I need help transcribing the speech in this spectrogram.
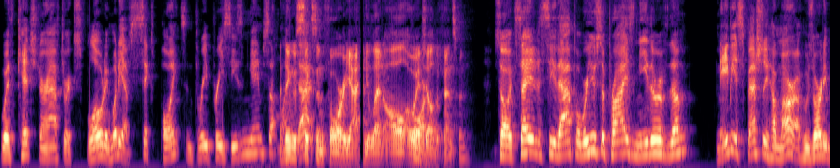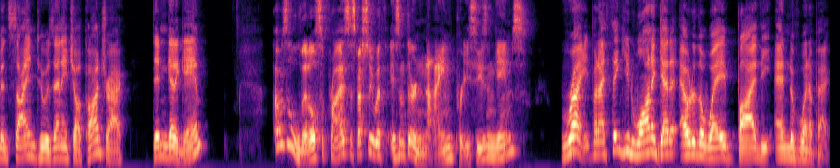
with Kitchener after exploding. What do you have? Six points in three preseason games? Something I think it was that. six and four. Yeah, he led all Four. OHL defensemen. So excited to see that. But were you surprised neither of them, maybe especially Hamara, who's already been signed to his NHL contract, didn't get a game? I was a little surprised, especially with isn't there nine preseason games? Right, but I think you'd want to get it out of the way by the end of Winnipeg.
